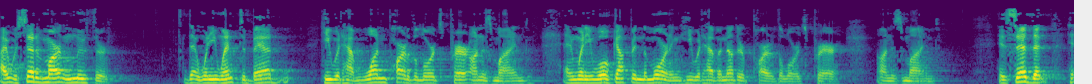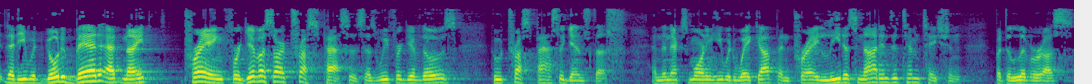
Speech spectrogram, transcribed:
I was said of Martin Luther that when he went to bed, he would have one part of the Lord's Prayer on his mind, and when he woke up in the morning, he would have another part of the Lord's Prayer on his mind. It said that, that he would go to bed at night praying, Forgive us our trespasses as we forgive those who trespass against us. And the next morning he would wake up and pray, Lead us not into temptation, but deliver us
